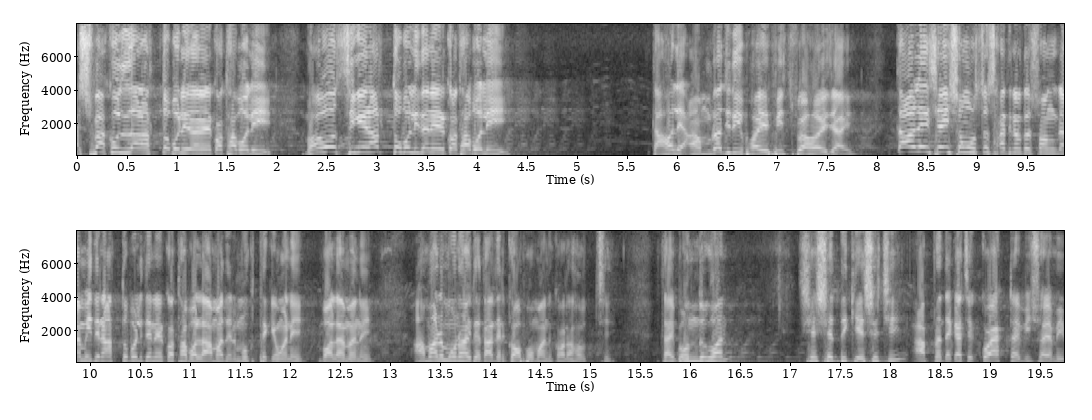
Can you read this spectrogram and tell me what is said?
আশফাকুল্লার আত্মবলিদানের কথা বলি, ভগৎ সিং এর আত্মবলিদানের কথা বলি। তাহলে আমরা যদি ভয়ে পিছপা হয়ে যাই, তাহলে সেই সমস্ত স্বাধীনতা সংগ্রামীদের আত্মবলিদানের কথা বলা আমাদের মুখ থেকে মানে বলা মানে আমার মনে হয় তো তাদেরকে অপমান করা হচ্ছে। তাই বন্ধুগণ, শেষের দিকে এসেছি। আপনাদের কাছে কয়েকটা বিষয় আমি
